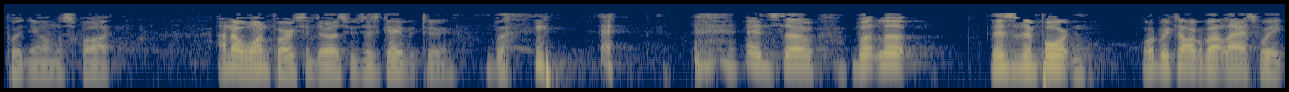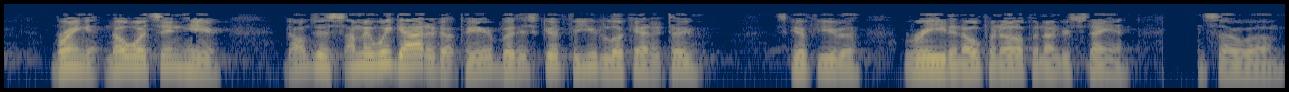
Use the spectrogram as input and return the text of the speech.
putting you on the spot. I know one person does. We just gave it to him. But and so, but look, this is important. What did we talk about last week? Bring it. Know what's in here. Don't just. I mean, we got it up here, but it's good for you to look at it too. It's good for you to read and open up and understand. And so, um,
